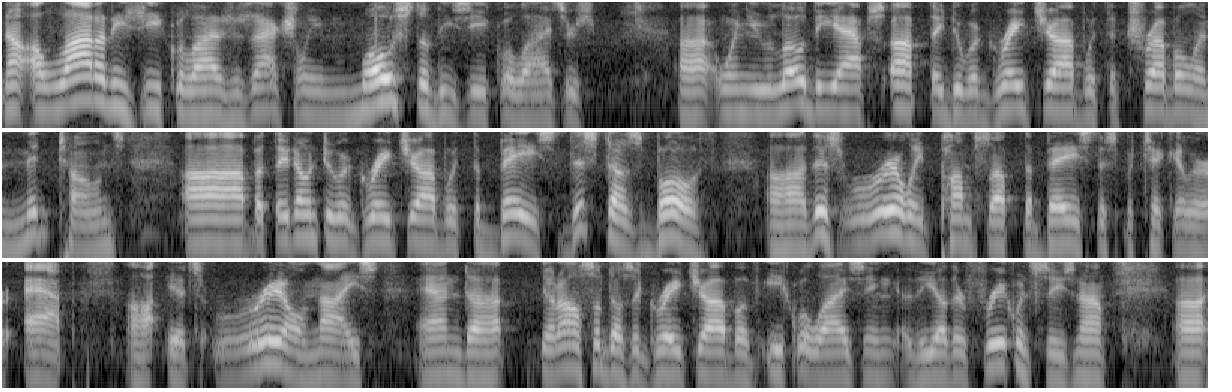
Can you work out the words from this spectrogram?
Now, a lot of these equalizers, actually, most of these equalizers uh, when you load the apps up, they do a great job with the treble and midtones, uh, but they don't do a great job with the bass. This does both. Uh, this really pumps up the bass, this particular app. Uh, it's real nice, and uh, it also does a great job of equalizing the other frequencies. Now, uh,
